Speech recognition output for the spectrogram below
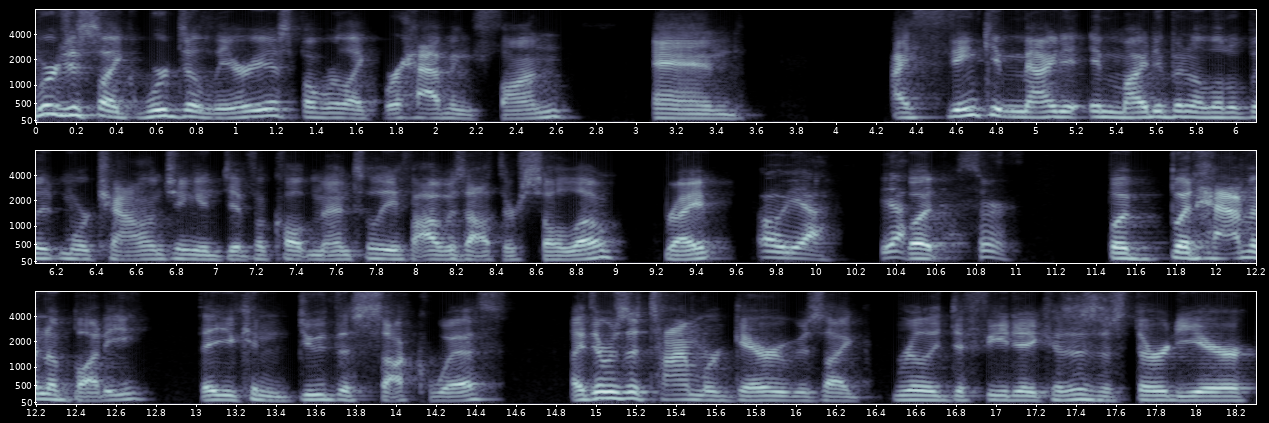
we're just like we're delirious, but we're like we're having fun. And I think it might it might have been a little bit more challenging and difficult mentally if I was out there solo, right? Oh yeah. Yeah. But sir but but having a buddy that you can do the suck with like there was a time where gary was like really defeated because this is his third year.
